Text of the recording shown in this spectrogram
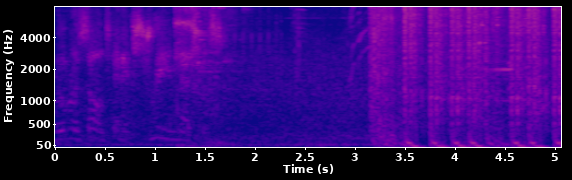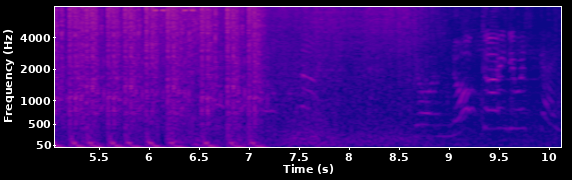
will result in extreme measures. You're not going to escape.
